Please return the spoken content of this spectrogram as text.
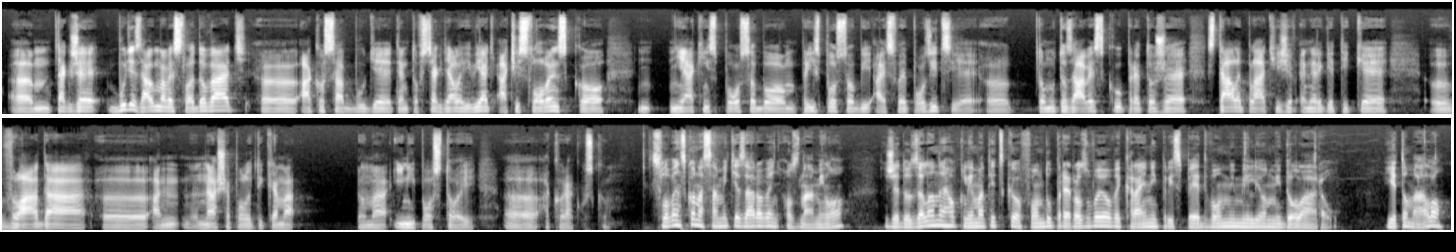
Um, takže bude zaujímavé sledovať, uh, ako sa bude tento vzťah ďalej vyvíjať a či Slovensko nejakým spôsobom prispôsobí aj svoje pozície uh, tomuto záväzku, pretože stále platí, že v energetike uh, vláda uh, a naša politika má, má iný postoj uh, ako Rakúsko. Slovensko na samite zároveň oznámilo, že do Zeleného klimatického fondu pre rozvojové krajiny prispieje 2 miliónmi dolárov. Je to málo?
